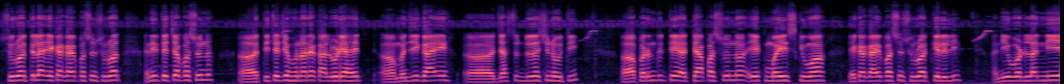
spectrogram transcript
सुरुवातीला एका गायपासून सुरुवात आणि त्याच्यापासून तिच्या तिचे जे होणाऱ्या कालवडी आहेत म्हणजे गाय जास्त दुधाची नव्हती परंतु ते त्यापासून एक म्हैस किंवा एका गायीपासून सुरुवात केलेली आणि वडिलांनी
